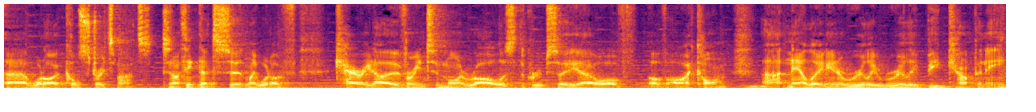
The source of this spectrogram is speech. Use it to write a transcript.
uh, what I call street smarts. And I think that's certainly what I've carried over into my role as the group CEO of, of Icon, mm. uh, now leading a really, really big company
